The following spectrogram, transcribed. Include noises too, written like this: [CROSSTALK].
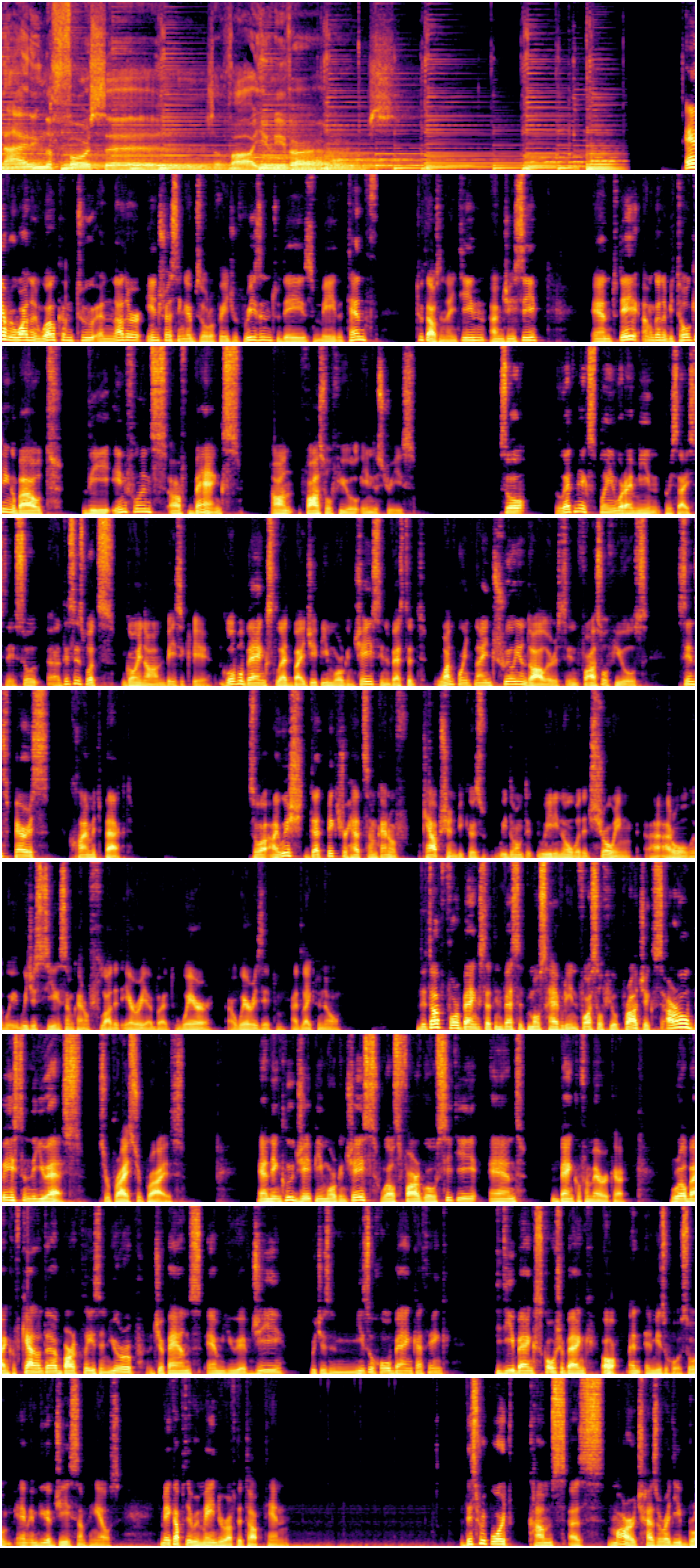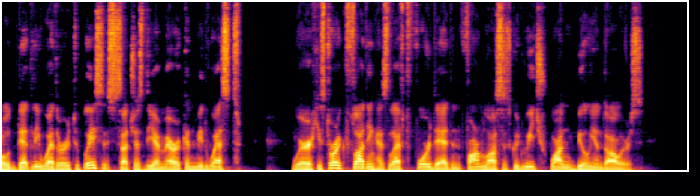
uniting the forces of our universe? Hey everyone, and welcome to another interesting episode of Age of Reason. Today is May the 10th, 2019. I'm JC, and today I'm going to be talking about the influence of banks on fossil fuel industries. So, let me explain what I mean precisely. So, uh, this is what's going on basically. Global banks led by JP Morgan Chase invested $1.9 trillion in fossil fuels since Paris Climate Pact. So I wish that picture had some kind of caption because we don't really know what it's showing uh, at all. We, we just see some kind of flooded area, but where uh, where is it? I'd like to know. The top four banks that invested most heavily in fossil fuel projects are all based in the US. Surprise, surprise. And include JP Morgan Chase, Wells Fargo, Citi, and Bank of America. Royal Bank of Canada, Barclays in Europe, Japan's MUFG, which is Mizuho Bank, I think. TD Bank, Scotiabank, oh, and, and Mizuho. So MUFG is something else. Make up the remainder of the top 10. This report comes as March has already brought deadly weather to places such as the American Midwest, where historic flooding has left four dead and farm losses could reach $1 billion.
